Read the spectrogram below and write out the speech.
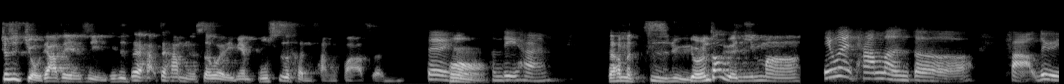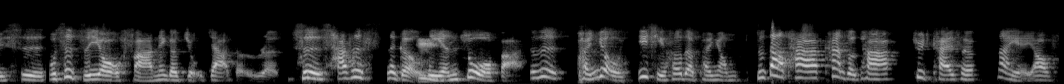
就是酒驾这件事情，其实在他在他们的社会里面不是很常发生。对，嗯，很厉害。所以他们自律，有人知道原因吗？因为他们的法律是不是只有罚那个酒驾的人？是他是那个连坐法，嗯、就是朋友一起喝的朋友，知道他看着他去开车，那也要罚。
